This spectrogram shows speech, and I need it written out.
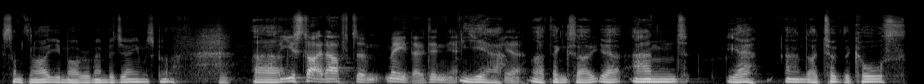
Something like you might remember, James. But uh, You started after me, though, didn't you? Yeah, yeah, I think so, yeah. And yeah, and I took the course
